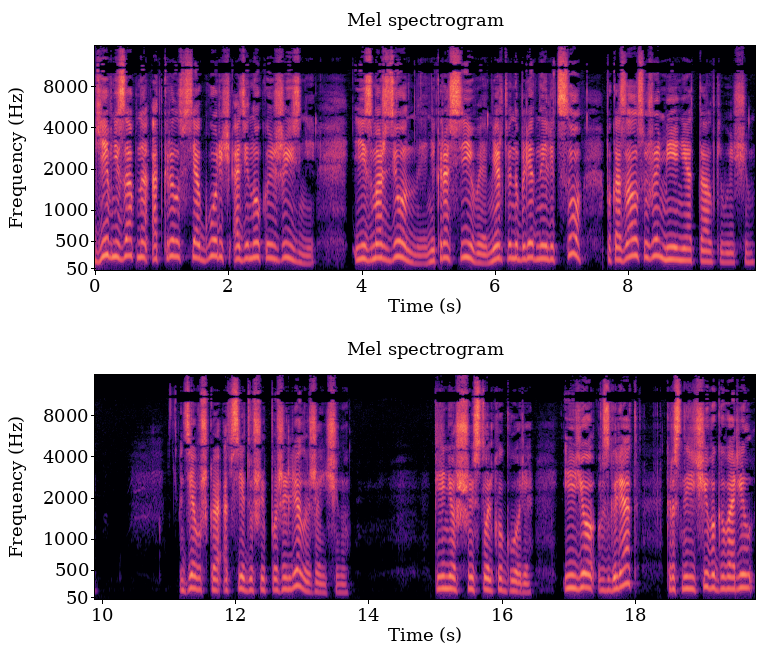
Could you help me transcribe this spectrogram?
Ей внезапно открылась вся горечь одинокой жизни, и изможденное, некрасивое, мертвенно-бледное лицо показалось уже менее отталкивающим. Девушка от всей души пожалела женщину, перенесшую столько горя, и ее взгляд красноречиво говорил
